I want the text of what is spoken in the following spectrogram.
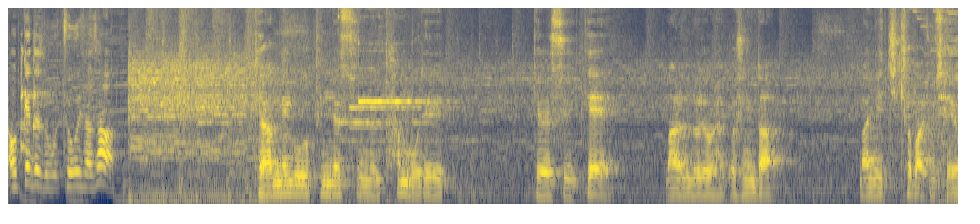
어깨도 좋- 좋으셔서 대한민국을 빛낼 수 있는 탑 모델이 될 수 있게 많은 노력을 할 것입니다. 많이 지켜봐 주세요.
